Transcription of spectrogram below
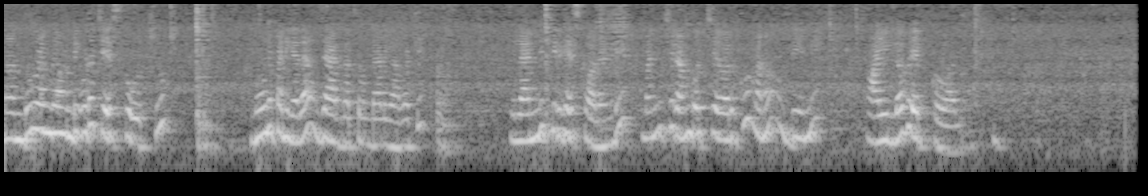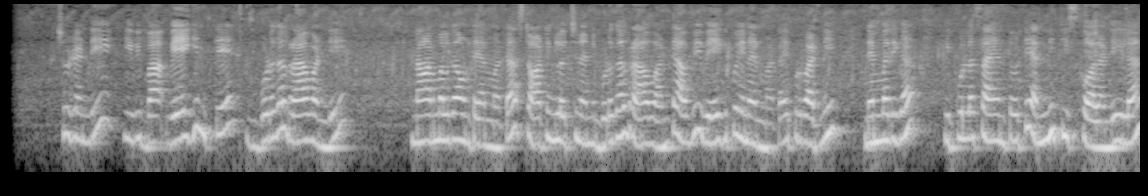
మనం దూరంగా ఉండి కూడా చేసుకోవచ్చు. నూనె పని కదా జాగ్రత్త ఉండాలి కాబట్టి. ఇలా అన్ని తిరిగేసుకోవాలండి. మంచి రంగు వచ్చే వరకు మనం దీన్ని ఆయిల్లో వేపుకోవాలి. చూడండి ఇవి బా వేగింటే బుడగలు రావండి. నార్మల్గా ఉంటాయి అన్నమాట స్టార్టింగ్లో వచ్చినన్ని బుడగలు రావు. అంటే అవి వేగిపోయినాయి అనమాట ఇప్పుడు వాటిని నెమ్మదిగా ఈ పుల్ల సాయంతో అన్నీ తీసుకోవాలండి. ఇలా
